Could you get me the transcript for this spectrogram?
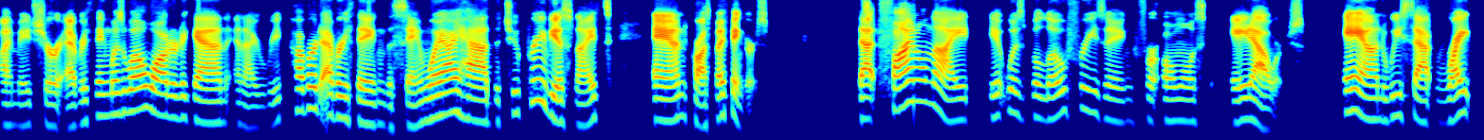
I made sure everything was well watered again, and I recovered everything the same way I had the two previous nights, and crossed my fingers. That final night, it was below freezing for almost eight hours. And we sat right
